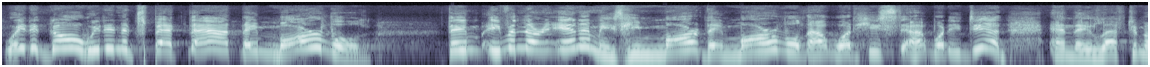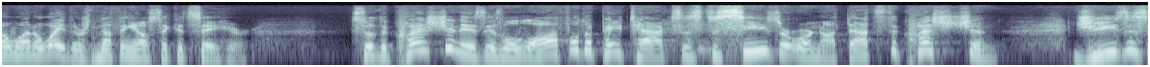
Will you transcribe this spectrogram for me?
Way to go. We didn't expect that. They marveled. They, even their enemies, he mar- they marveled at what, he, at what he did. And they left him and went away. There's nothing else they could say here. So the question is is it lawful to pay taxes to Caesar or not? That's the question. Jesus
